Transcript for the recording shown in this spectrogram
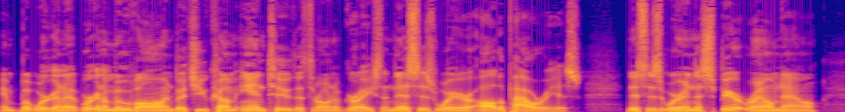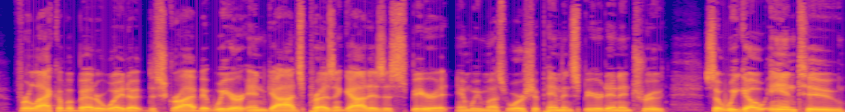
And but we're gonna we're gonna move on. But you come into the throne of grace, and this is where all the power is. This is we're in the spirit realm now. For lack of a better way to describe it, we are in God's presence. God is a spirit, and we must worship Him in spirit and in truth. So we go into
